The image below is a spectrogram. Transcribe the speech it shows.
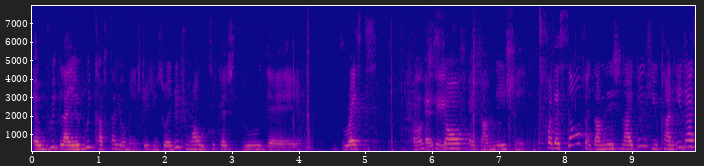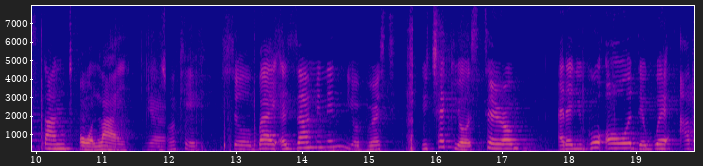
a week, like a week after your menstruation. So Educhuma will take us through the breast uh, okay. self-examination. For the self-examination, I think you can either stand or lie. Yeah. Okay. So by examining your breast, you check your sternum and then you go all the way up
